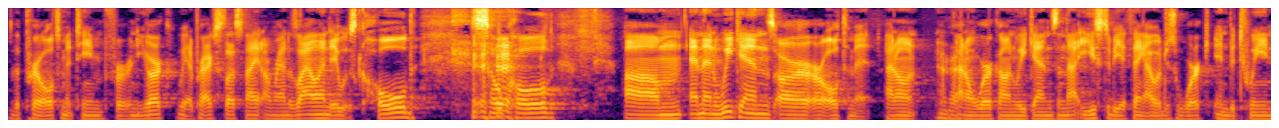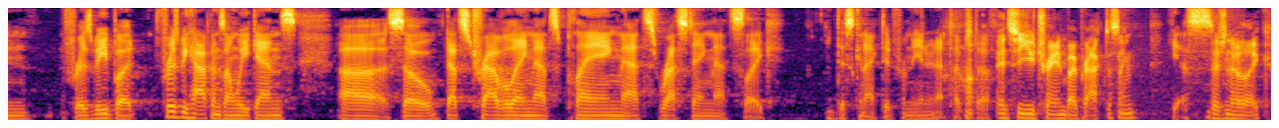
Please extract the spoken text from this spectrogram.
the pro ultimate team for New York. We had practice last night on Randall's Island. It was cold, so cold. Um, and then weekends are, are ultimate. I don't, I don't work on weekends, and that used to be a thing. I would just work in between frisbee, but frisbee happens on weekends. Uh, so that's traveling, that's playing, that's resting, that's like disconnected from the internet type stuff. And so you train by practicing. Yes. There's no like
